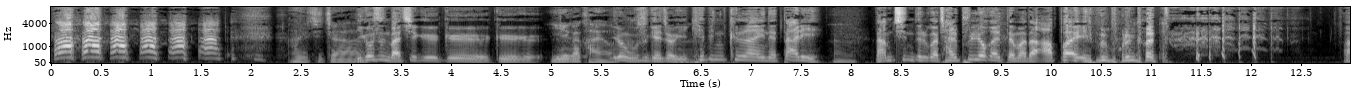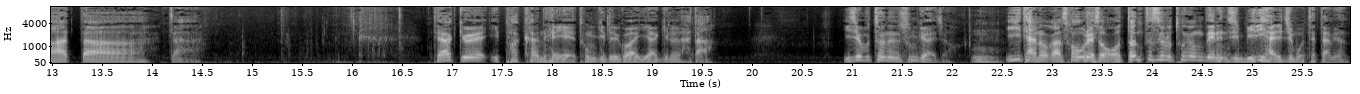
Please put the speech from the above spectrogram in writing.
아니 진짜 이것은 마치 그, 그, 그, 이해가 가요. 이런 우스개죠. 이 음. 케빈 클라인의 딸이 어. 남친들과 잘 풀려갈 때마다 아빠의 이름을 보는 것. 아따, 자. 대학교에 입학한 해에 동기들과 이야기를 하다. 이제부터는 숨겨야죠. 음. 이 단어가 서울에서 어떤 뜻으로 통용되는지 미리 알지 못했다면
